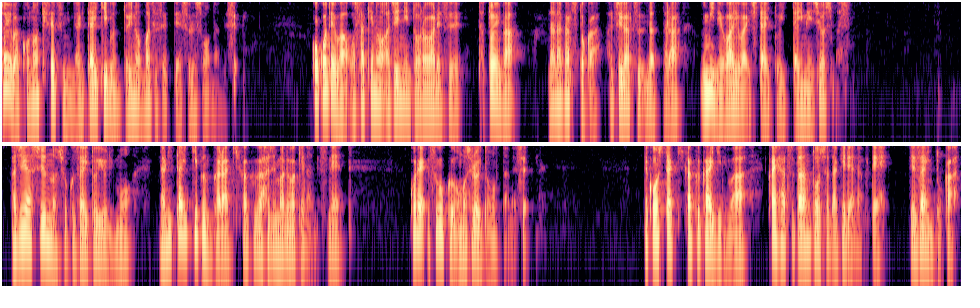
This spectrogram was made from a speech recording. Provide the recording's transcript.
例えばこの季節になりたい気分というのをまず設定するそうなんです。ここではお酒の味にとらわれず、例えば7月とか8月だったら海でワイワイしたいといったイメージをします。味や旬の食材というよりも、なりたい気分から企画が始まるわけなんですね。これすごく面白いと思ったんです。でこうした企画会議には、開発担当者だけではなくて、デザインとか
